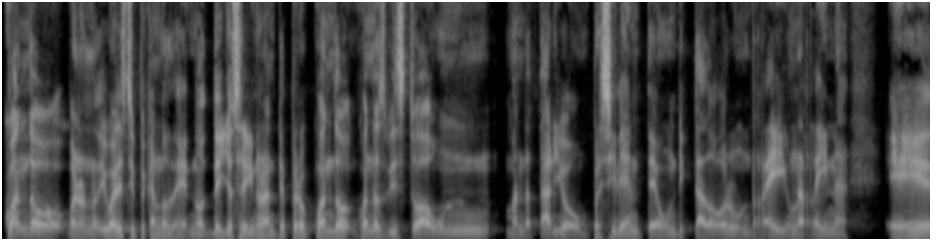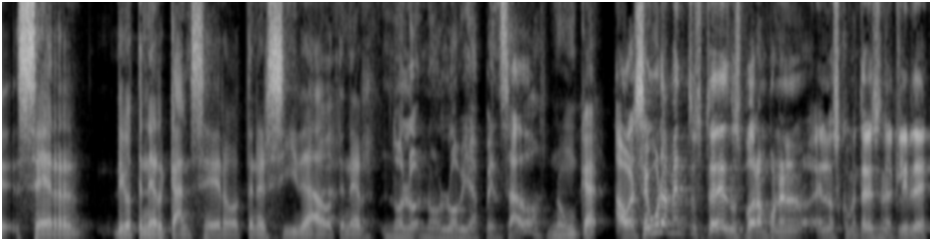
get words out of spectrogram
¿Cuándo, bueno, no, igual estoy pecando de, no, de yo ser ignorante, pero ¿cuándo, ¿cuándo has visto a un mandatario, un presidente, un dictador, un rey, una reina, eh, ser, digo, tener cáncer o tener sida o tener... No lo, no lo había pensado. Nunca? Ahora, seguramente ustedes nos podrán poner en los comentarios en el clip de...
